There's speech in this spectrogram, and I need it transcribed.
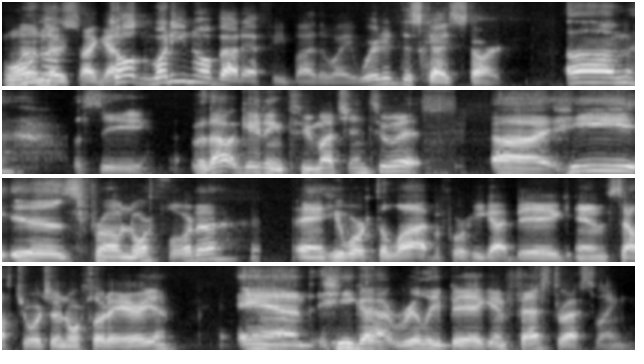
one the notes I got. Dalton, what do you know about Effy, by the way? Where did this guy start? Um, let's see. Without getting too much into it, uh, he is from North Florida, and he worked a lot before he got big in South Georgia, North Florida area, and he got really big in fest wrestling.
